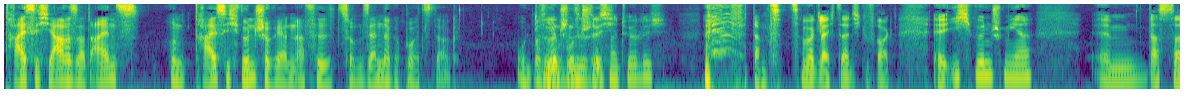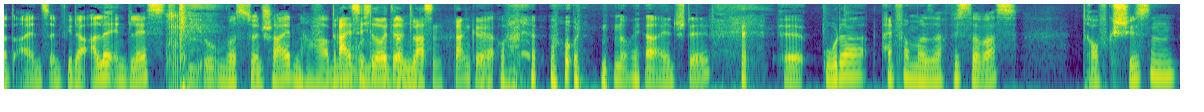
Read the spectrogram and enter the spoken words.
30 Jahre Sat 1 und 30 Wünsche werden erfüllt zum Sendergeburtstag. Und Was wünschen Sie Wunsch ist sich? natürlich. Verdammt, jetzt haben wir gleichzeitig gefragt. Äh, ich wünsche mir, ähm, dass Sat 1 entweder alle entlässt, die irgendwas zu entscheiden haben. 30 und Leute dann- entlassen. Danke. Ja, und neue einstellt. äh, oder einfach mal sagt, wisst ihr was? Drauf geschissen,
